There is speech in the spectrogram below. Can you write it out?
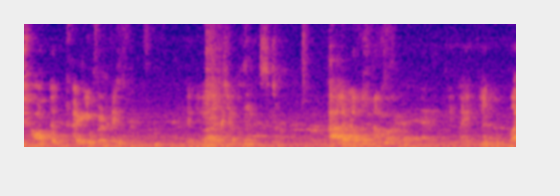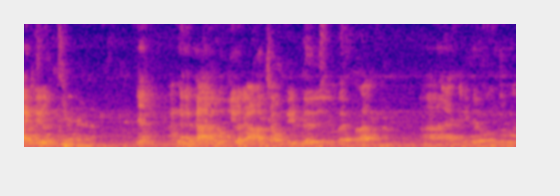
ഷോട്ട് കഴിയുമ്പോഴത്തേക്ക് പറയും ഞാൻ അങ്ങനെ കാൽ പൊക്കി ഒരാളെ ചവിട്ടിയിട്ട് എനിക്ക് തോന്നുന്നു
